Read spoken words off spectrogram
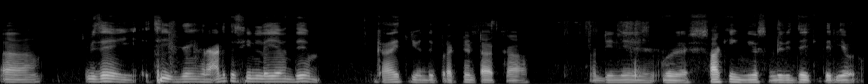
ஆ விஜய் சி விஜய்ங்கிறே அடுத்த சீன்லயே வந்து காயத்ரி வந்து பிரெக்னன்ட்டா இருக்கா? அப்டின்னு ஒரு ஷாக்கிங் நியூஸ் வந்து விஜய்க்கு தெரிய வரு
